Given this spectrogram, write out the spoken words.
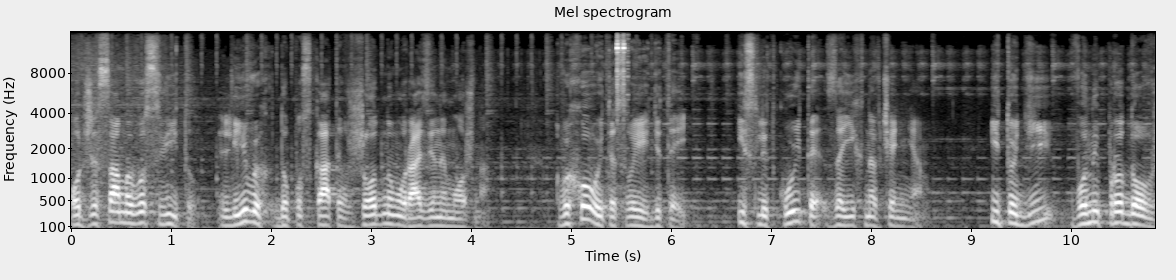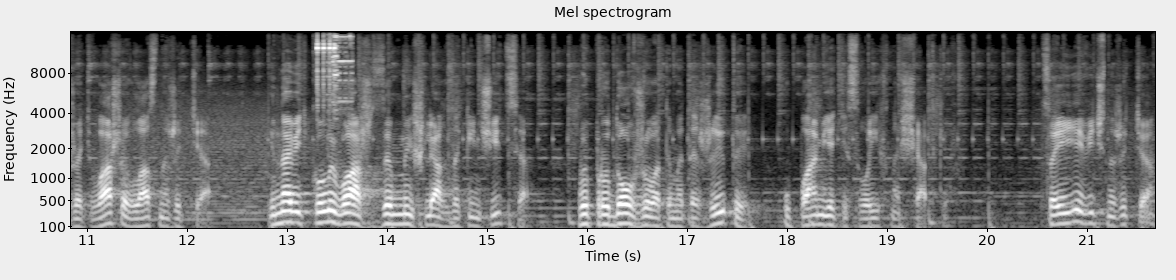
Отже, саме в освіту лівих допускати в жодному разі не можна. Виховуйте своїх дітей і слідкуйте за їх навчанням. І тоді вони продовжать ваше власне життя. І навіть коли ваш земний шлях закінчиться, ви продовжуватимете жити у пам'яті своїх нащадків. Це і є вічне життя.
